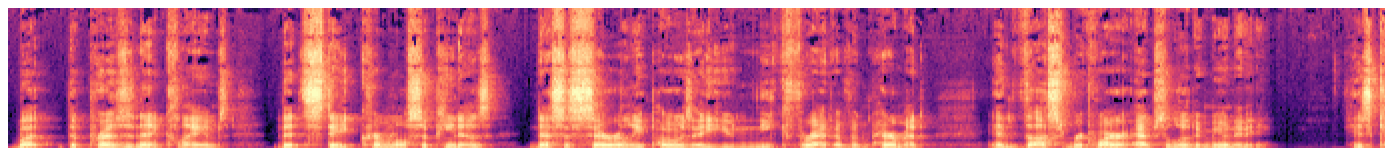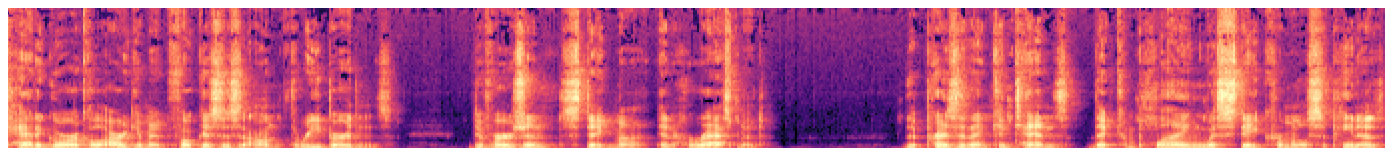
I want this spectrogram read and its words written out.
But the president claims that state criminal subpoenas necessarily pose a unique threat of impairment and thus require absolute immunity. His categorical argument focuses on three burdens diversion, stigma, and harassment. The president contends that complying with state criminal subpoenas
